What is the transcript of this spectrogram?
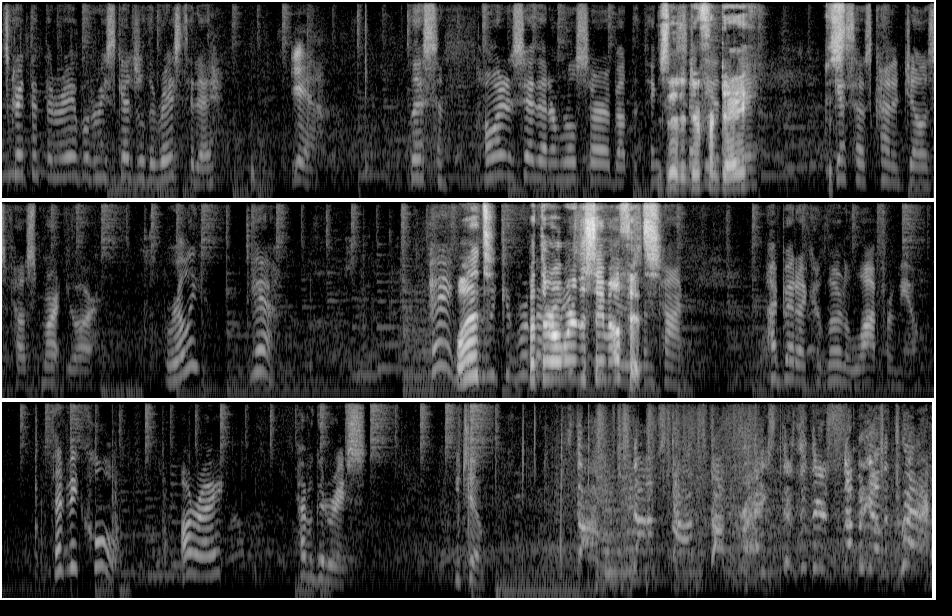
It's great that they were able to reschedule the race today. Yeah. Listen, I wanted to say that I'm real sorry about the things Is it a said the different other day? 'Cause- Guess I was kind of jealous of how smart you are. Really? Yeah. Hey, What? maybe we could work But they're all wearing the same outfits. sometime. I bet I could learn a lot from you. That'd be cool. All right. Have a good race. You too. Stop! Stop! Stop! Stop the race! There's, there's somebody on the track!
